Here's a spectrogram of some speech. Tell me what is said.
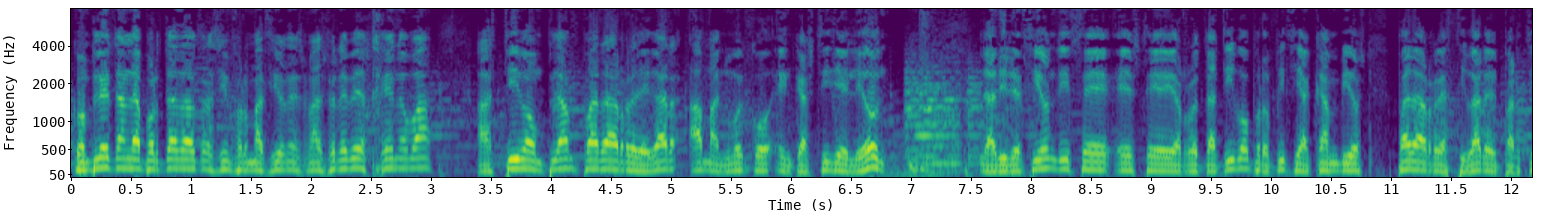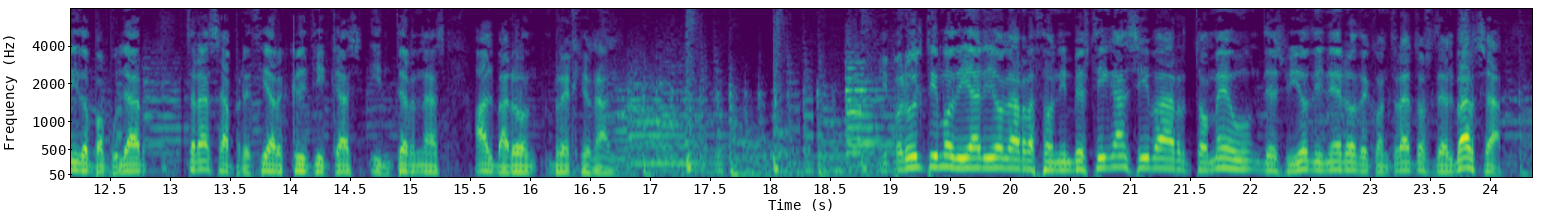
Completan la portada otras informaciones más breves. Génova activa un plan para relegar a Manueco en Castilla y León. La dirección, dice este rotativo, propicia cambios para reactivar el Partido Popular tras apreciar críticas internas al varón regional. Y por último, diario La Razón. Investigan si Bartomeu desvió dinero de contratos del Barça.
